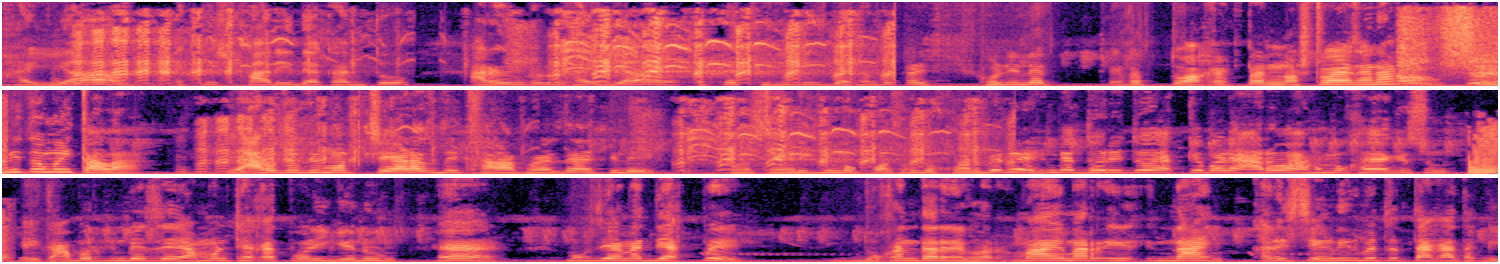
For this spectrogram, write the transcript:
ভাইয়া একটু শাড়ি দেখান তো। আরেকজন করে ভাইয়া একটা থ্রি পিস দেখান তো। একটা শরীরে একটা ত্বক একটা নষ্ট হয়ে যায় না? এমনি তো মুই কালা। আরও যদি মোর চেহারা যদি খারাপ হয়ে যায় তাহলে কোনো শ্রেণি কি মোক পছন্দ করবে রে? কিনবে ধরি তো একেবারে আরও আহমক হয়ে গেছু। এই কাপড় কিনবে যে এমন ঠেকাত পড়ি গেলু হ্যাঁ? মোক যে আমার দেখবে দোকানদারের ঘর। মা এমার নাই খালি চেংড়ির ভেতর টাকা থাকি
